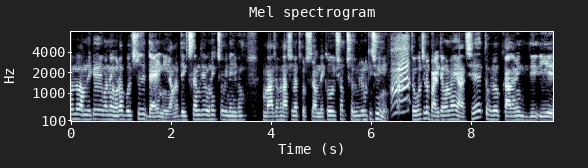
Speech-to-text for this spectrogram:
হলো আমাদেরকে মানে ওরা বলছিল যে দেয়নি। আমরা দেখছিলাম যে অনেক ছবি নেই, এবং মা যখন আশীর্বাদ করছিলাম দেখে ওই সব ছবিগুলো কিছুই নেই। তো বলছিল, বাড়িতে মনে হয় আছে, তো হলো কাল আমি ইয়ে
